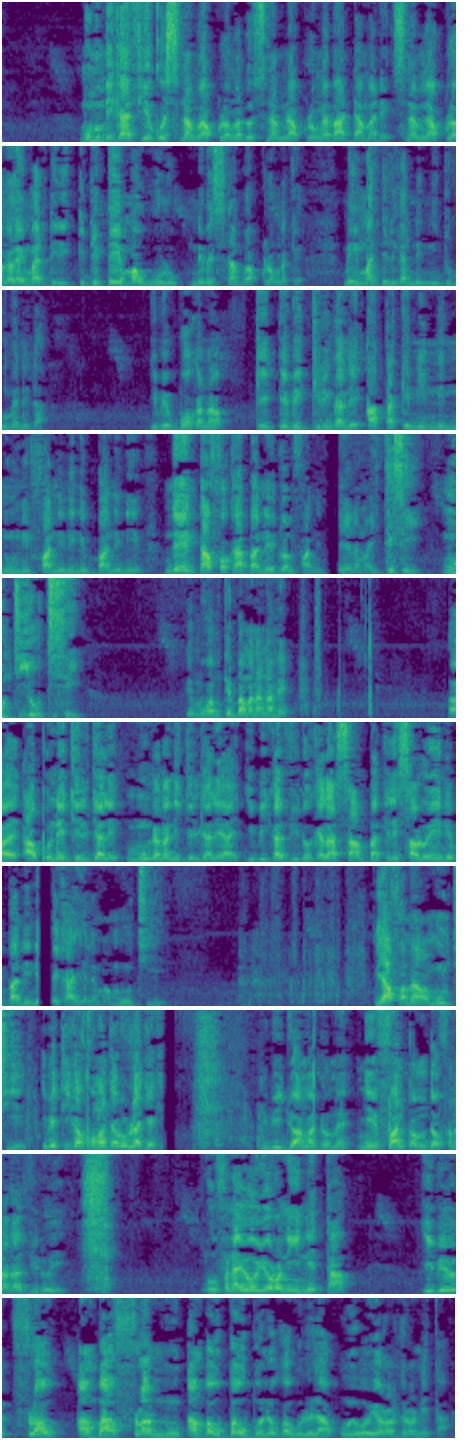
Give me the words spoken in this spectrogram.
minnu bɛ k'a f'i ye ko sinankunya kulonkɛ don sinankunya kulonkɛ b'a dama dɛ sinankunya kulonkɛ la i ma deli depuis e ma wolo ne bɛ sinankunya kulonkɛ kɛ mais i ma deli ka nɛni jugu mɛn ne da i bɛ bɔ ka na ke e bɛ girin ka ne attaquer ni nɛniw ni fanini ni banini ye ne ye n ta fɔ k'a ban ne ye jɔni fani yɛlɛma i tɛ se yen mun t'i ye o tɛ se yen e mɔgɔ min tɛ bamanankan mɛn a ko ne jeli jale mun nana ni jeli jaleya ye i b'i ka video kɛla san ba kelen salo ye ne ba ni ne k'a yɛlɛma mun t'i ye i y'a faamuya wa mun t'i ye i bɛ t'i ka kɔmantɛriw lajɛ kɛ i b'i jɔ an ka dɔ mɛn n ye fantɔmu dɔ fana ka video ye o fana y'o yɔrɔnin de ta i bɛ fulaw an b'a fula ninnu an b'aw baw bɔ n'aw ka wolo la o y'o yɔrɔ dɔrɔn de ta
